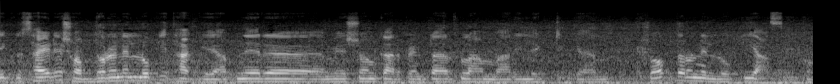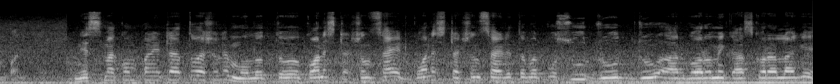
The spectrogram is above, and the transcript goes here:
এই সাইডে সব ধরনের লোকই থাকে। আপনার মেশন কার্পেন্টার প্লাম্বার ইলেকট্রিক্যাল সব ধরনের লোকই আছে এই কোম্পানিতে নেসমা কোম্পানিটা তো আসলে মূলত কনস্ট্রাকশন সাইড কনস্ট্রাকশন সাইডে তো আবার প্রচুর রৌদ্র আর গরমে কাজ করা লাগে।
